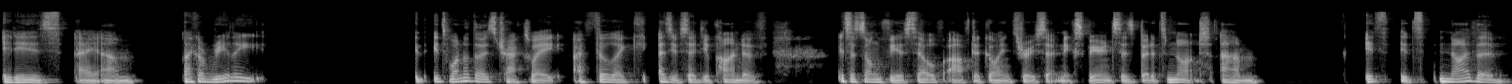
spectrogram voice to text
it is a um like a really. It, it's one of those tracks where I feel like, as you've said, you're kind of. It's a song for yourself after going through certain experiences, but it's not. um It's it's neither.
